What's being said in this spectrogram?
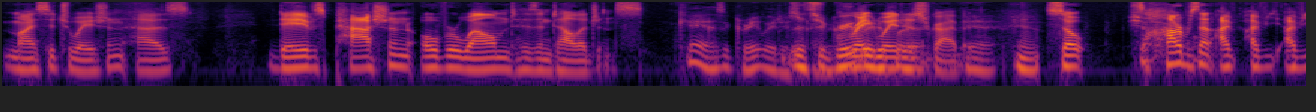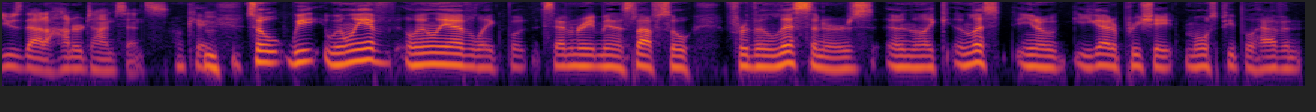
my situation as Dave's passion overwhelmed his intelligence. Okay, that's a great way to That's a describe great, Great way way to, to put it. describe it. Yeah. Yeah. So it's 100%. I've, I've, I've used that 100 times since. Okay. So we we only have we only have like about seven or eight minutes left. So for the listeners and like unless you know you got to appreciate most people haven't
